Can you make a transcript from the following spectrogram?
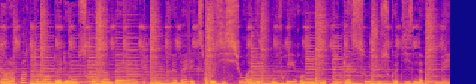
Dans l'appartement de Léonce Rosenberg, une très belle exposition à découvrir au musée Picasso jusqu'au 19 mai.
